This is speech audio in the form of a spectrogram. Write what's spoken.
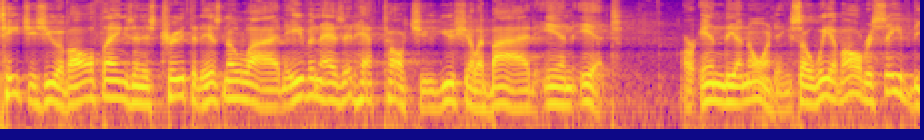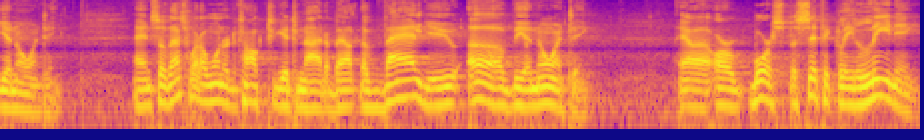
teaches you of all things and is truth that is no lie, and even as it hath taught you, you shall abide in it, or in the anointing. So we have all received the anointing. And so that's what I wanted to talk to you tonight about the value of the anointing, uh, or more specifically, leaning,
